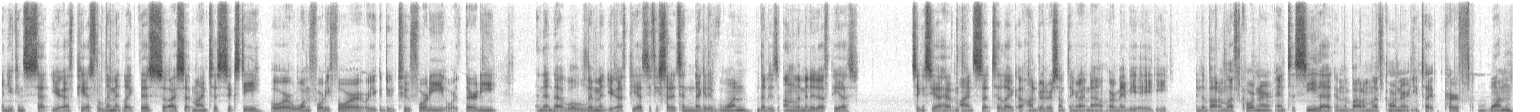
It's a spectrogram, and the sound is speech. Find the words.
and you can set your FPS limit like this. So I set mine to 60 or 144, or you could do 240 or 30 and then that will limit your FPS. If you set it to negative one, that is unlimited FPS. So you can see I have mine set to like 100 or something right now, or maybe 80 in the bottom left corner. And to see that in the bottom left corner, you type perf one,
